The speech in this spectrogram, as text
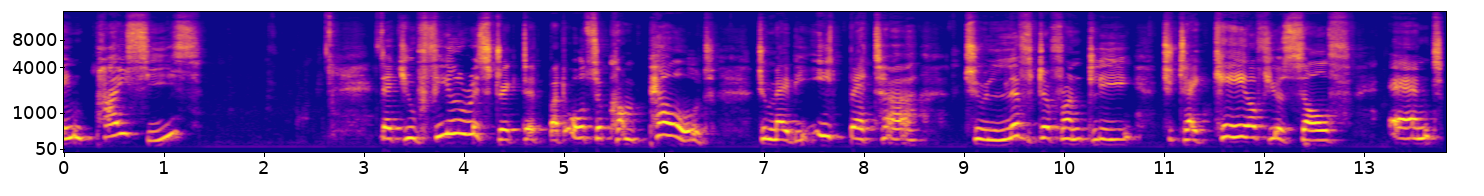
in Pisces, that you feel restricted but also compelled to maybe eat better, to live differently, to take care of yourself, and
